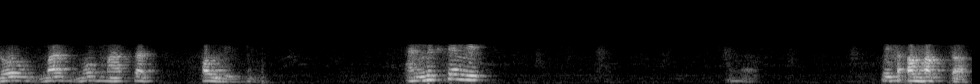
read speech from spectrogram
lobh, mad, moh, matsar, all these things. And mixing with with abhakta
